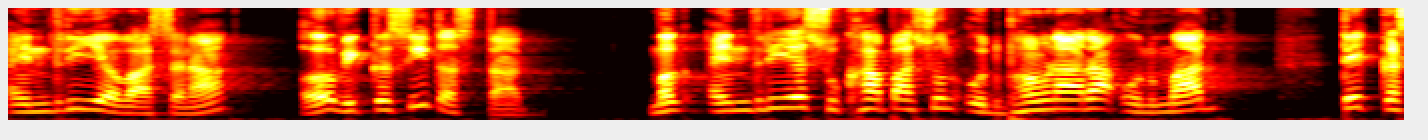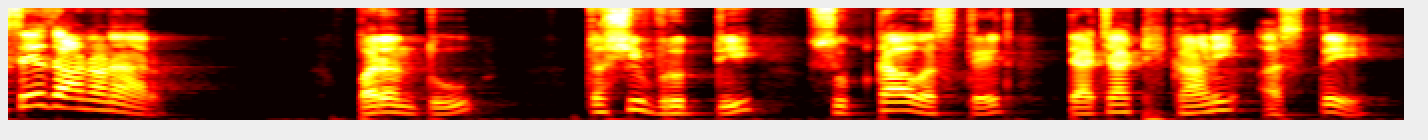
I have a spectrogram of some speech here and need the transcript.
ऐंद्रिय वासना अविकसित असतात. मग ऐंद्रिय सुखापासून उद्भवणारा उन्माद ते कसे जाणणार? परंतु तशी वृत्ती सुप्तावस्थेत त्याच्या ठिकाणी असते.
